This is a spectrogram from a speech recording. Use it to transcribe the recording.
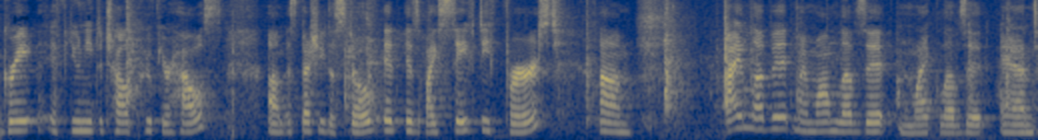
great if you need to childproof your house, um, especially the stove. It is by Safety First. Um, I love it, my mom loves it, Mike loves it, and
